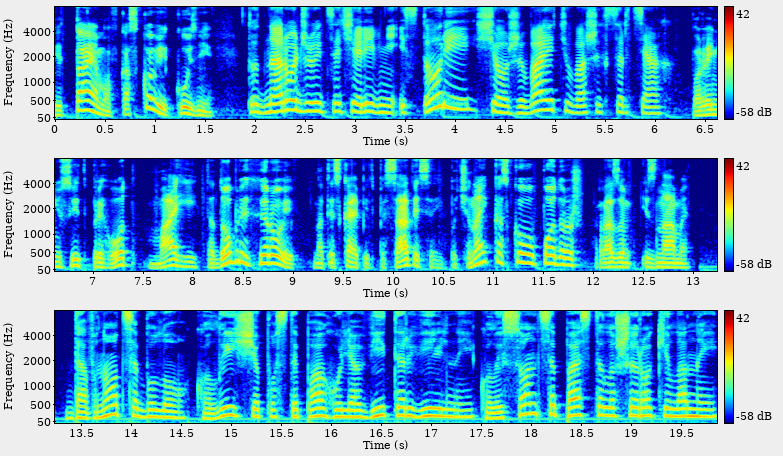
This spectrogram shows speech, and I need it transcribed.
Вітаємо в казковій кузні. Тут народжуються чарівні історії, що оживають у ваших серцях. Поринь у світ пригод, магії та добрих героїв. Натискай підписатися і починай казкову подорож разом із нами. Давно це було, коли ще по степах гуляв вітер вільний, коли сонце пестило широкі лани,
